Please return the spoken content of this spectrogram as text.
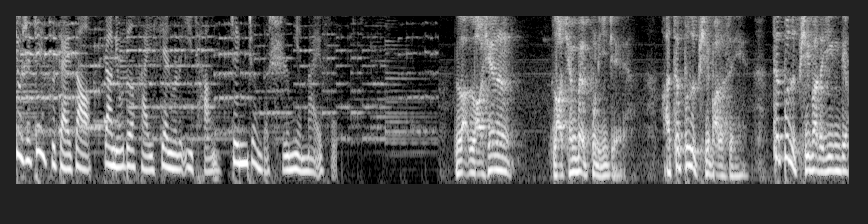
就是这次改造让刘德海陷入了一场真正的十面埋伏。老老先生、老前辈不理解，啊，这不是琵琶的声音，这不是琵琶的音调，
